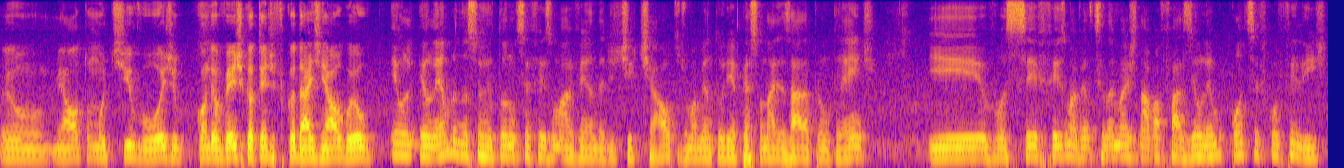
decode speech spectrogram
eu me automotivo hoje. Quando eu vejo que eu tenho dificuldade em algo, eu... eu. Eu lembro no seu retorno que você fez uma venda de ticket alto, de uma mentoria personalizada para um cliente e você fez uma venda que você não imaginava fazer. Eu lembro quanto você ficou feliz.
